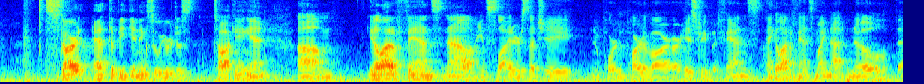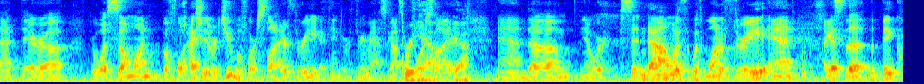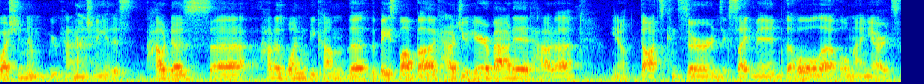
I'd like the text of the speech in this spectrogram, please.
start at the beginning. So we were just talking, and um, you know, a lot of fans now. I mean, slider is such a an important part of our, our history, but fans, I think a lot of fans might not know that there uh, there was someone before. Actually, there were two before slider. Three, I think there were three mascots Three, before yeah, slider. yeah. And um, you know, we're sitting down with with one of three, and I guess the the big question, and we were kind of mentioning it, is how does uh, how does one become the the baseball bug? How did you hear about it? How to you know thoughts, concerns, excitement, the whole uh, whole nine yards.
